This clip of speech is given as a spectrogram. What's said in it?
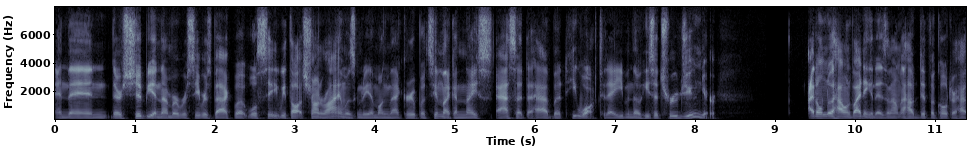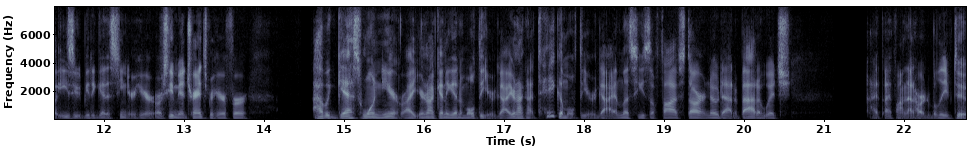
And then there should be a number of receivers back, but we'll see. We thought Sean Ryan was going to be among that group. It seemed like a nice asset to have, but he walked today, even though he's a true junior. I don't know how inviting it is. I don't know how difficult or how easy it would be to get a senior here, or excuse me, a transfer here for, I would guess, one year, right? You're not going to get a multi year guy. You're not going to take a multi year guy unless he's a five star, no doubt about it, which I, I find that hard to believe too.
